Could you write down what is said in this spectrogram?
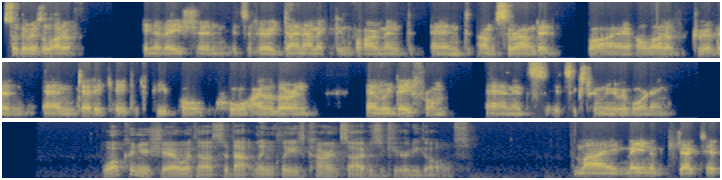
so there is a lot of innovation. It's a very dynamic environment, and I'm surrounded by a lot of driven and dedicated people who I learn every day from, and it's it's extremely rewarding. What can you share with us about Linkly's current cybersecurity goals? My main objective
